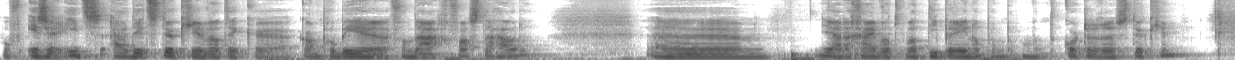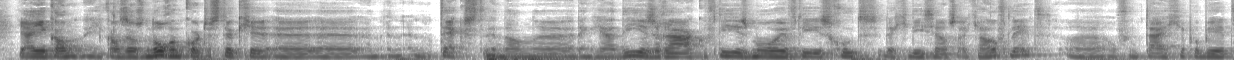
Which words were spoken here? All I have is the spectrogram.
Of is er iets uit dit stukje wat ik kan proberen vandaag vast te houden? Ehm, ja, dan ga je wat, wat dieper in op een, wat korter stukje. Ja, je kan, je kan zelfs nog een korter stukje, uh, een, een, tekst, en dan uh, denk je, ja, die is raak, of die is mooi, of die is goed, dat je die zelfs uit je hoofd leert. of een tijdje probeert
